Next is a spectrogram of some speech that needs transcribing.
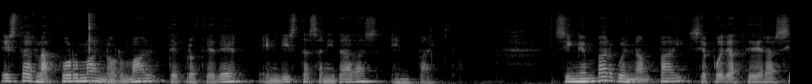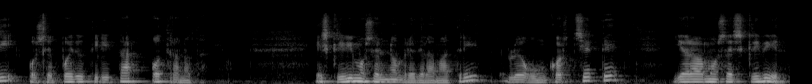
Esta es la forma normal de proceder en listas anidadas en Python. Sin embargo, en NumPy se puede acceder así o se puede utilizar otra notación. Escribimos el nombre de la matriz, luego un corchete y ahora vamos a escribir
